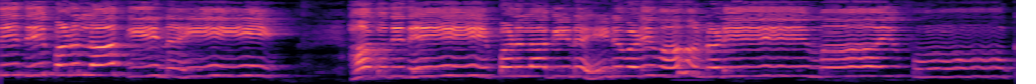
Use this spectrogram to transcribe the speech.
દીધી પણ લાગી નહીં. હા તો દીધી પણ લાગી નહીં ને વળી વાહનડી માય ફૂંક.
